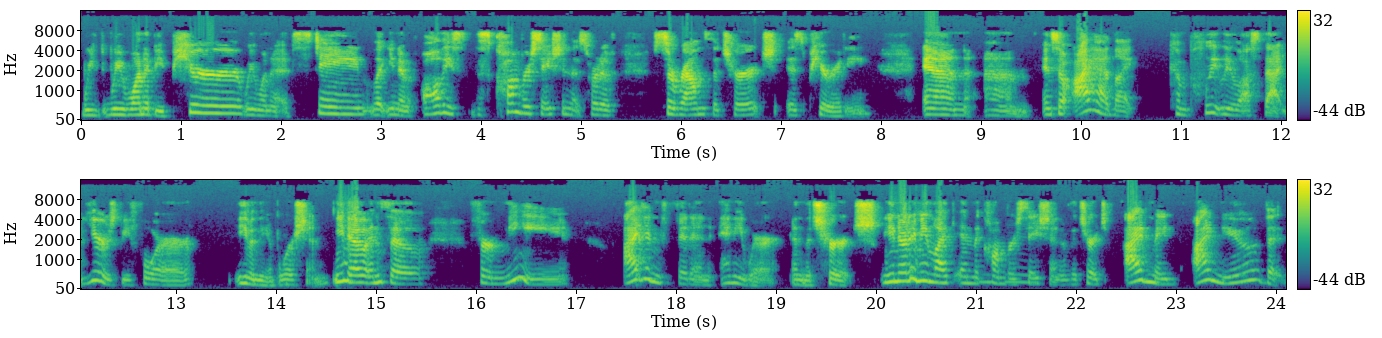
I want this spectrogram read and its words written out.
We we want to be pure. We want to abstain. Like you know, all these this conversation that sort of surrounds the church is purity, and um, and so I had like completely lost that years before even the abortion. You know, and so for me, I didn't fit in anywhere in the church. You know what I mean? Like in the mm-hmm. conversation of the church, I'd made, I knew that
